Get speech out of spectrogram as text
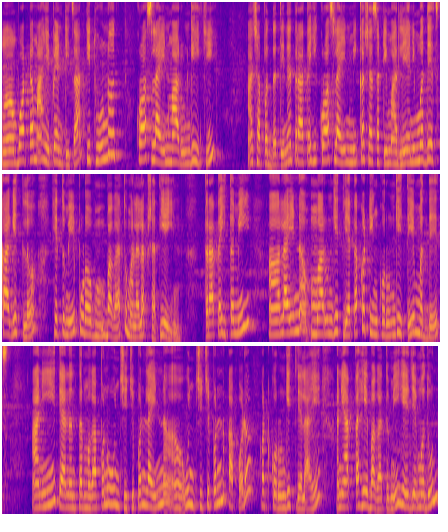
बॉटम आहे पॅन्टीचा तिथून क्रॉस लाईन मारून घ्यायची. अशा पद्धतीने. तर आता ही क्रॉस लाईन मी कशासाठी मारली आणि मध्येच का घेतलं हे तुम्ही पुढं बघा तुम्हाला लक्षात येईन. तर आता इथं मी लाईन मारून घेतली आता कटिंग करून घेते मध्येच. आणि त्यानंतर मग आपण उंचीची पण लाईन उंचीची पण कापड कट करून घेतलेलं आहे. आणि आत्ता हे बघा तुम्ही हे जे मधून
